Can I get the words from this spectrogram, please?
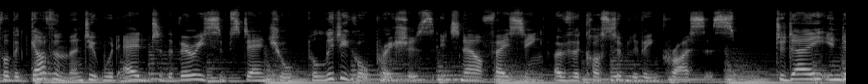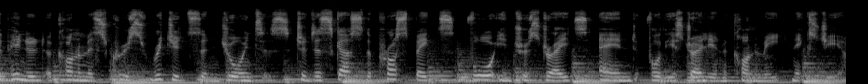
For the government, it would add to the very substantial political pressures it's now facing over the cost of living crisis. Today, independent economist Chris Richardson joins us to discuss the prospects for interest rates and for the Australian economy next year.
